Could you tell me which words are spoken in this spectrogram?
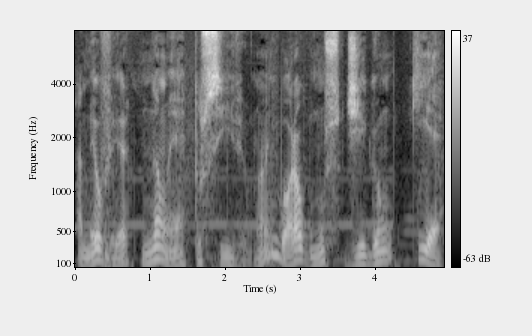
A meu ver, não é possível, não é? embora alguns digam que é,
